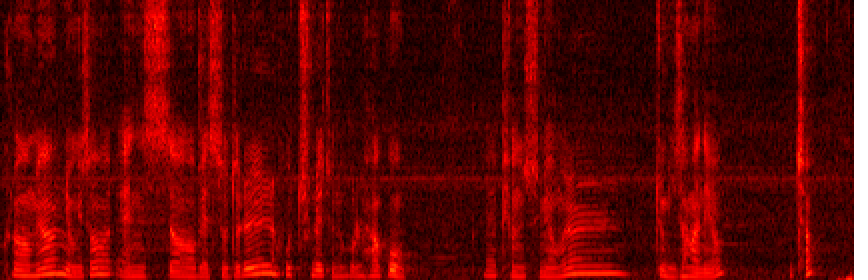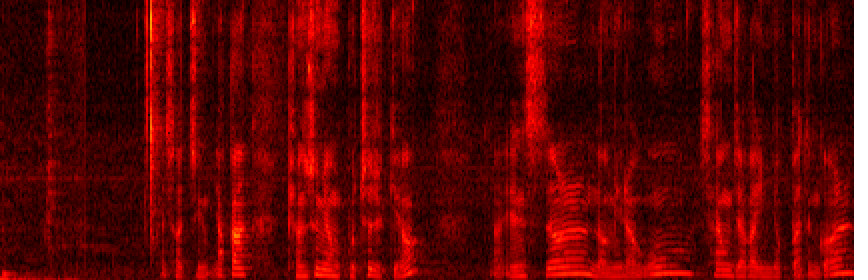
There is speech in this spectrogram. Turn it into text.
그러면 여기서 answer 메소드를 호출해 주는 걸로 하고 네, 변수명을 좀 이상하네요 그쵸? 그래서 지금 약간 변수명을 고쳐줄게요 자, answer num이라고 사용자가 입력받은 걸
